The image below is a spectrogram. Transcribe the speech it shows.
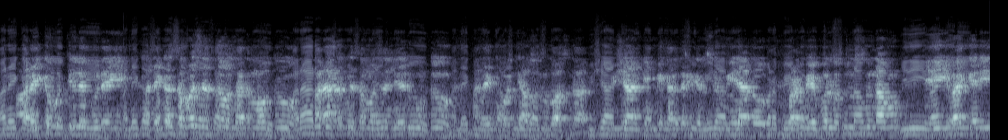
అనేక అనేక సమస్యలతో అనారోగ్య సమస్యలు ఎదుర్కొంటూ అనేక విషయాన్ని మన పేపర్లో చూస్తున్నాము. ఇది వైఖరి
